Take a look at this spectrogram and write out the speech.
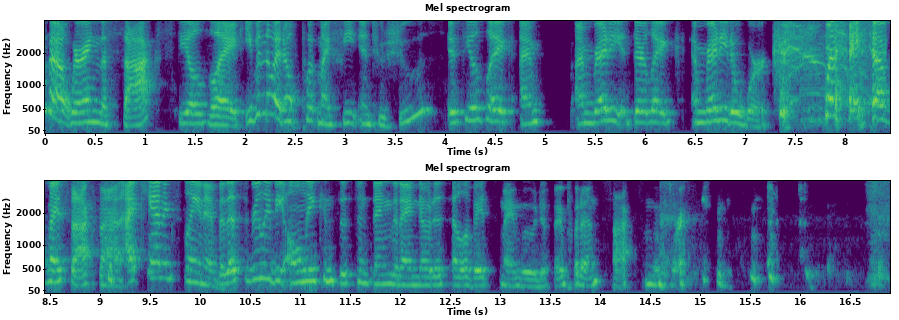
about wearing the socks feels like, even though I don't put my feet into shoes, it feels like I'm I'm ready. They're like, I'm ready to work when I have my socks on. I can't explain it, but that's really the only consistent thing that I notice elevates my mood if I put on socks in the morning.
